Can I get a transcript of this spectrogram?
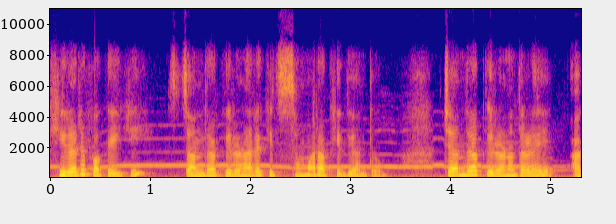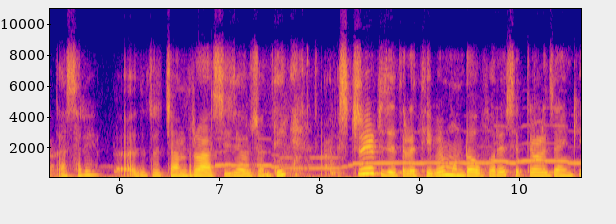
କ୍ଷୀରରେ ପକାଇକି ଚନ୍ଦ୍ର କିରଣରେ କିଛି ସମୟ ରଖିଦିଅନ୍ତୁ ଚନ୍ଦ୍ର କିରଣ ତଳେ ଆକାଶରେ ଯେତେବେଳେ ଚନ୍ଦ୍ର ଆସିଯାଉଛନ୍ତି ଷ୍ଟ୍ରେଟ୍ ଯେତେବେଳେ ଥିବେ ମୁଣ୍ଡ ଉପରେ ସେତେବେଳେ ଯାଇକି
